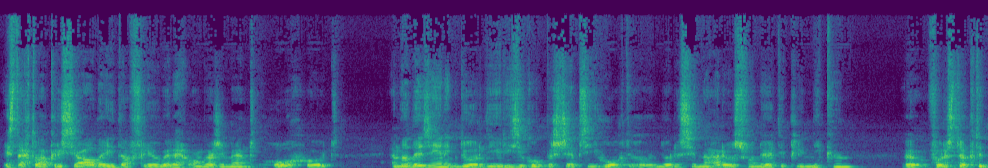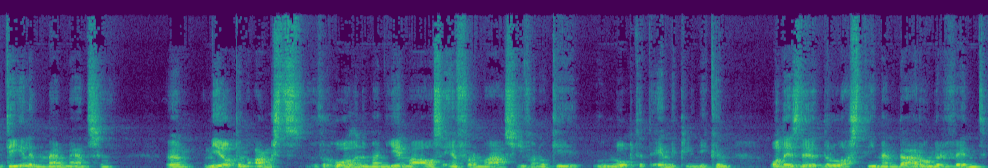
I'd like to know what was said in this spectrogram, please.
is het echt wel cruciaal dat je dat vrijwillig engagement hoog houdt. En dat is eigenlijk door die risicoperceptie hoog te houden, door de scenario's vanuit de klinieken uh, voor een stuk te delen met mensen. Ehm, niet op een angstverhogende manier, maar als informatie van oké, hoe loopt het in de klinieken? Wat is de, de last die men daaronder vindt?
